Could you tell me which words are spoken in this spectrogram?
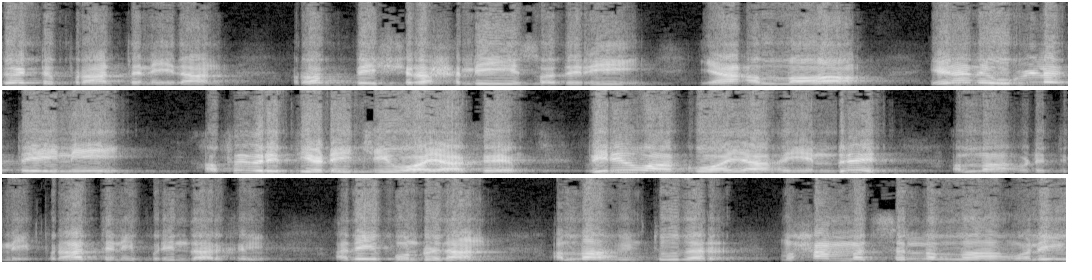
கேட்ட பிரார்த்தனை தான் ரப்பி ஷ்ரஹ்லி சதுரி யா அல்லாஹ் எனது உள்ளத்தை நீ அபிவிருத்தி அடை செய்வாயாக விரிவாக்குவாயாக என்று அல்லாஹ்விடத்திலே பிரார்த்தனை புரிந்தார்கள். அதே போன்றுதான் அல்லாஹ்வின் தூதர் முஹம்மது சல்லல்லாஹு அலைஹி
